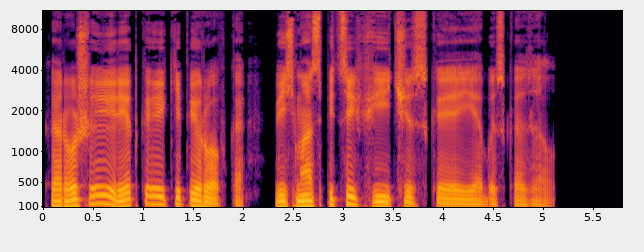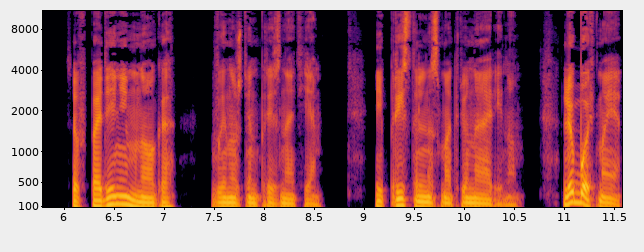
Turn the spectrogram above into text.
Хорошая и редкая экипировка. Весьма специфическая, я бы сказал. Совпадений много, вынужден признать я. И пристально смотрю на Арину. Любовь моя,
